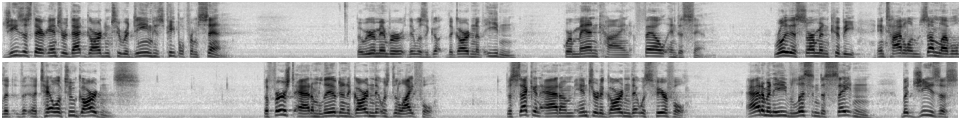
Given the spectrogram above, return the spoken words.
Jesus there entered that garden to redeem his people from sin. But we remember there was a, the Garden of Eden where mankind fell into sin. Really, this sermon could be entitled on some level the, the, A Tale of Two Gardens. The first Adam lived in a garden that was delightful. The second Adam entered a garden that was fearful. Adam and Eve listened to Satan, but Jesus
